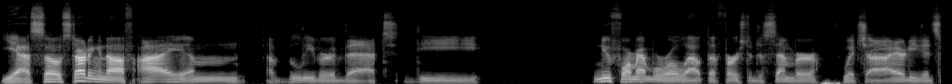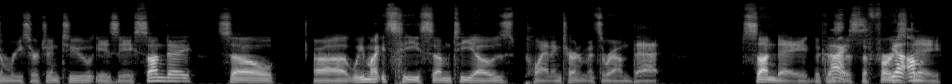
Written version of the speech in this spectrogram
Yeah, so starting it off, I am a believer that the new format will roll out the 1st of December, which uh, I already did some research into, is a Sunday. So uh, we might see some TOs planning tournaments around that Sunday because nice. it's the first yeah, day.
